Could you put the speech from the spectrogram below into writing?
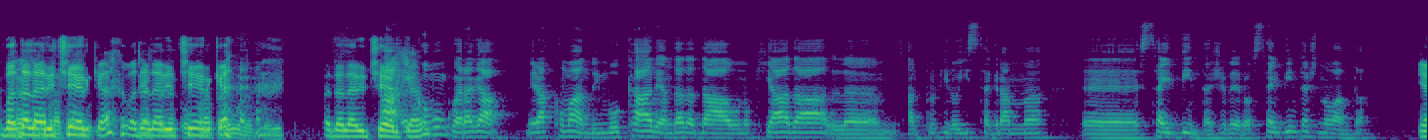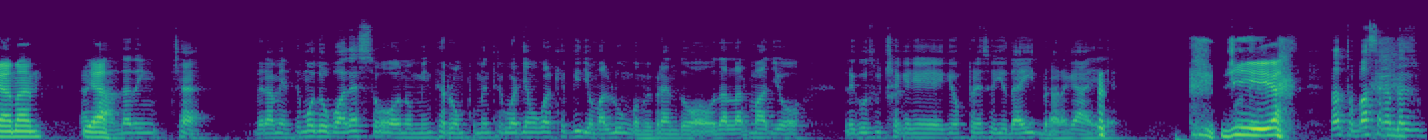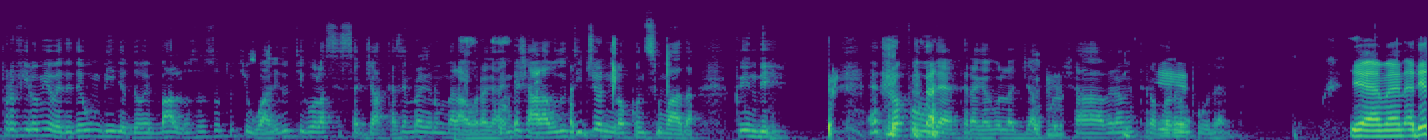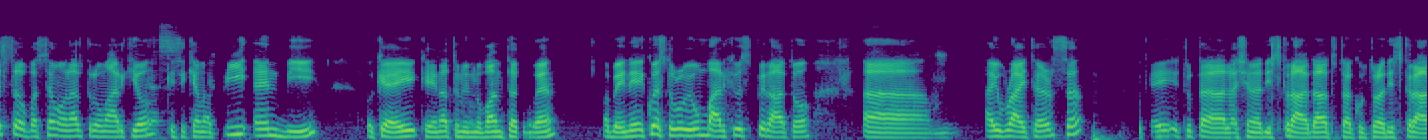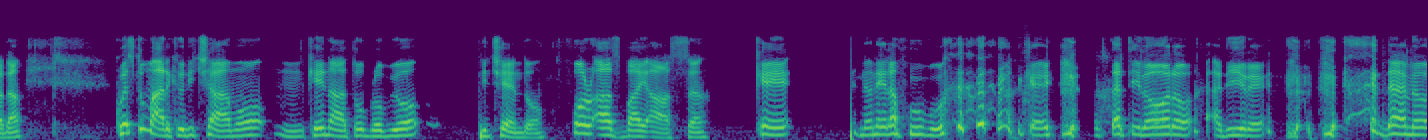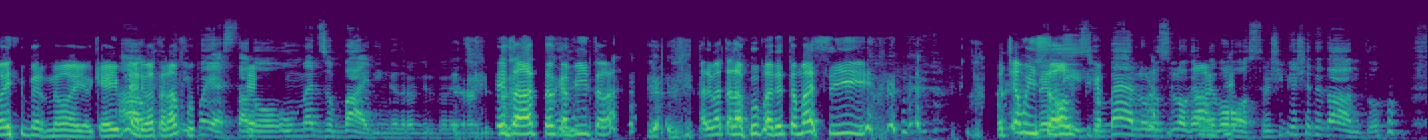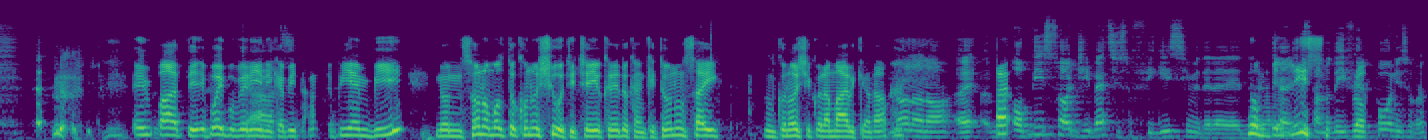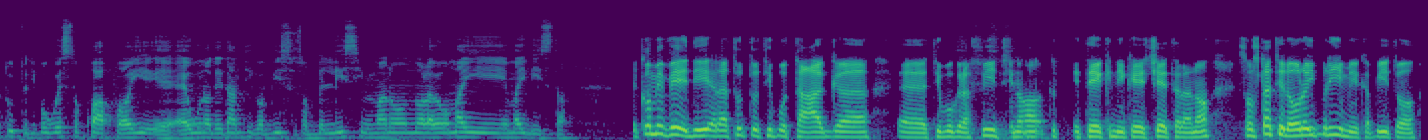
Vado alla ricerca, vado alla ricerca, vado alla ricerca. Ah, e comunque raga, mi raccomando, imboccate, andate a dare un'occhiata al, al profilo Instagram eh, Style Vintage, vero? Style Vintage 90. Yeah man, raga, yeah. andate in... cioè veramente. Mo dopo adesso non mi interrompo mentre guardiamo qualche video, ma a lungo mi prendo dall'armadio le cosucce che, che ho preso io da Ibra, ragazzi. Gia. Tanto basta che andate sul profilo mio, vedete un video dove ballo, sono, sono, tutti uguali, tutti con la stessa giacca, sembra che non me lavo, raga. Invece la lavo tutti i giorni, l'ho consumata. Quindi è troppo potente, raga, con la giacca. C'ha veramente roba yeah. troppo potente. Yeah, man. Adesso passiamo a un altro marchio yes. che si chiama PNB ok? Che è nato nel 92, va bene? E questo è proprio un marchio ispirato uh, ai writers, ok? E tutta la scena di strada, tutta la cultura di strada. Questo marchio, diciamo, mh, mm, che è nato proprio dicendo For Us by Us, che non è la FUBU, ok? Sono stati loro a dire da noi per noi, ok? Poi ah, è arrivata okay, la FUBU. Poi è stato un mezzo biting, tra virgolette. esatto, capito? È arrivata la FUBU ha detto ma sì, facciamo i soldi. Bello lo slogan ah, vostro, ci piacete tanto. e infatti, e poi i poverini, Grazie. capito? PNB non sono molto conosciuti, cioè io credo che anche tu non sai non conosci quella marca, no? No, no, no. Eh, eh. Ho visto oggi i pezzi, sono fighissimi. Delle, delle, cioè. Sono dei felponi, soprattutto tipo questo qua. Poi è uno dei tanti che ho visto. Sono bellissimi, ma non, non l'avevo mai, mai vista. E come vedi, era tutto tipo tag, eh, tipo graffiti, sì, no? Tutte tecniche, eccetera, no? Sono stati loro i primi, capito?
